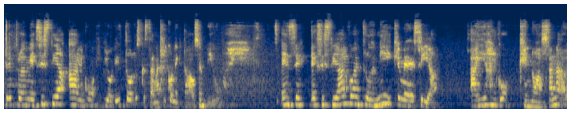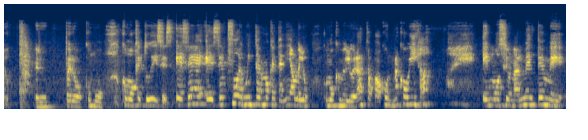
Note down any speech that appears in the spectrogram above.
dentro de mí existía algo, y Gloria y todos los que están aquí conectados en vivo, existía algo dentro de mí que me decía, hay algo que no ha sanado, pero, pero como, como que tú dices, ese, ese fuego interno que tenía, me lo, como que me lo hubieran tapado con una cobija, emocionalmente me,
